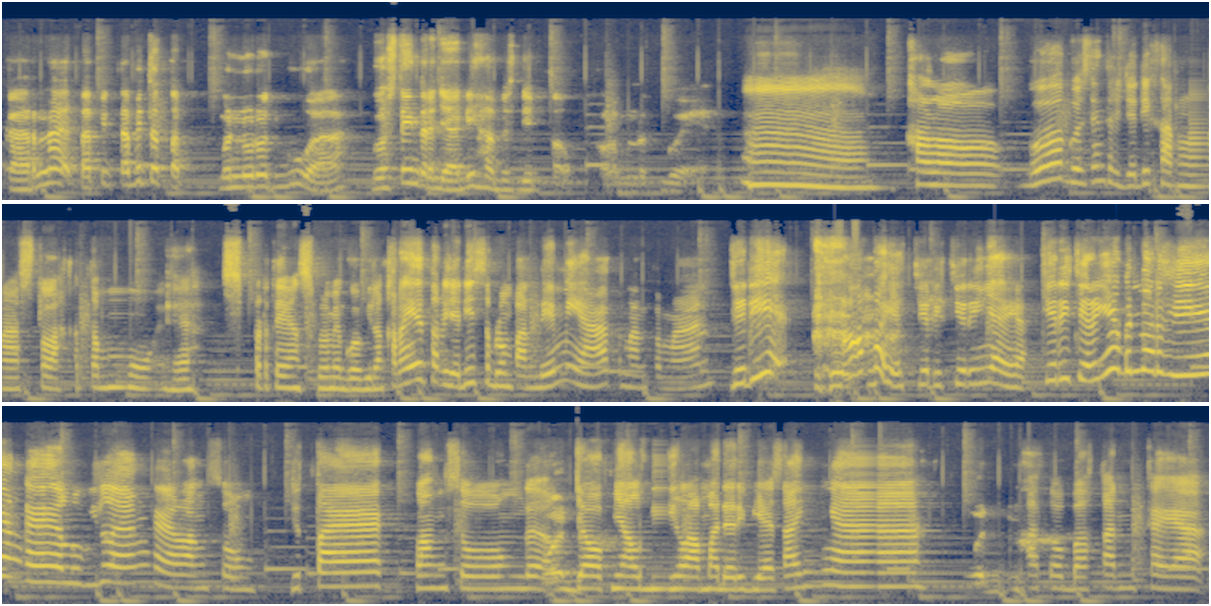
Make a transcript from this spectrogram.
karena tapi tapi tetap menurut gua ghosting terjadi habis deep talk kalau menurut gue ya Hmm, kalau gue ghosting terjadi karena setelah ketemu ya, seperti yang sebelumnya gue bilang. Karena ini terjadi sebelum pandemi ya teman-teman. Jadi apa ya ciri-cirinya ya? Ciri-cirinya benar sih yang kayak lu bilang kayak langsung jutek, langsung nggak Waduh. jawabnya lebih lama dari biasanya, Waduh. atau bahkan kayak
